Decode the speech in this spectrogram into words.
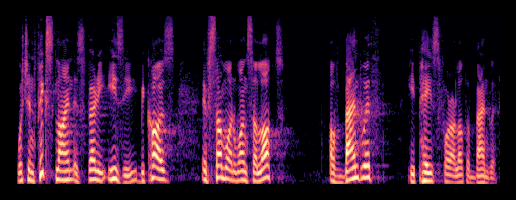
which in fixed line is very easy because if someone wants a lot of bandwidth, he pays for a lot of bandwidth.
